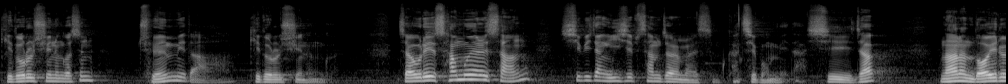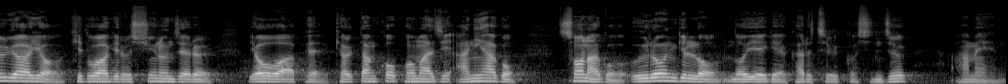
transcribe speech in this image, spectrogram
기도를 쉬는 것은 죄입니다. 기도를 쉬는 것. 자, 우리 사무엘상 12장 23절 말씀 같이 봅니다. 시작. 나는 너희를 위하여 기도하기를 쉬는 죄를 여호와 앞에 결단코 범하지 아니하고 선하고 의로운 길로 너희에게 가르칠 것인즉 아멘.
